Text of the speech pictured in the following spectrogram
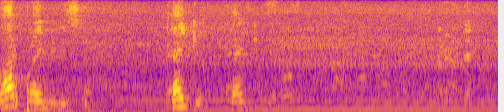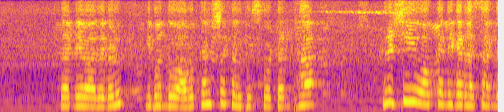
For prime minister thank you thank you ಧನ್ಯವಾದಗಳು. ಈ ಒಂದು ಅವಕಾಶ ಕಲ್ಪಿಸಿಕೊಟ್ಟಂತಹ ಕೃಷಿ ಒಕ್ಕಲಿಗರ ಸಂಘ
